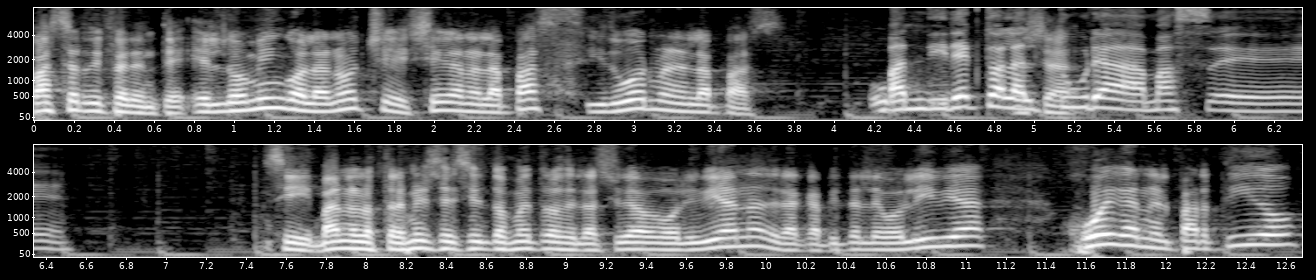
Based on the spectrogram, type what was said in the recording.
Va a ser diferente. El domingo a la noche llegan a La Paz y duermen en La Paz. van directo a la O sea- altura más... eh, Sí, van a los 3.600 metros de la ciudad boliviana, de la capital de Bolivia, juegan el partido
